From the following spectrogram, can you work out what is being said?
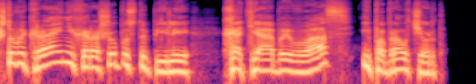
что вы крайне хорошо поступили, хотя бы вас и побрал черт.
